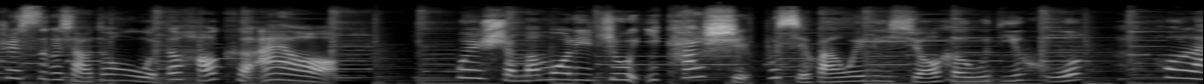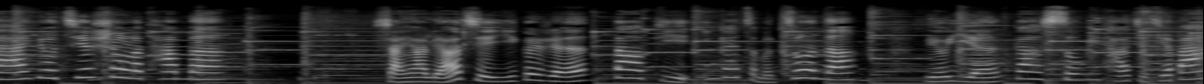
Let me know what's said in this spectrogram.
这四个小动物都好可爱哦。为什么茉莉猪一开始不喜欢威力熊和无敌狐，后来又接受了它们？想要了解一个人到底应该怎么做呢？留言告诉蜜桃姐姐吧。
